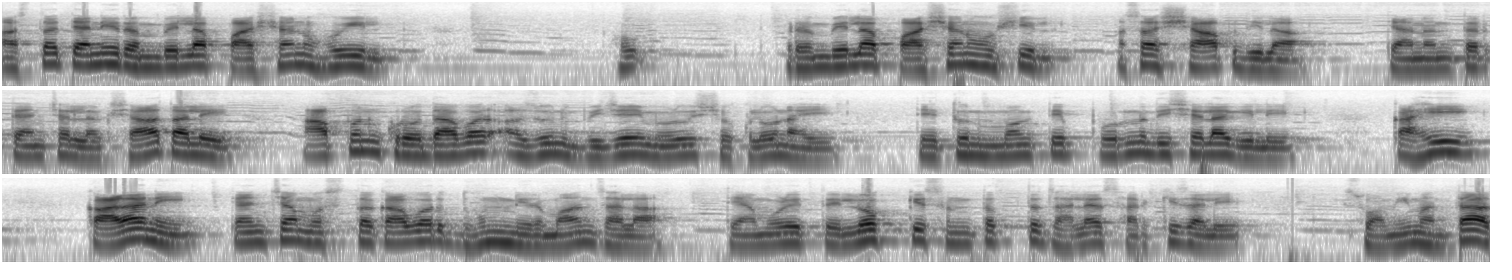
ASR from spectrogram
असता त्याने रंभेला पाषाण होईल हो रंभेला पाषाण होशील असा शाप दिला. त्यानंतर त्यांच्या लक्षात आले आपण क्रोधावर अजून विजय मिळू शकलो नाही. तेथून मग ते पूर्ण दिशेला गेले. काही काळाने त्यांच्या मस्तकावर धूम निर्माण झाला. त्यामुळे त्रैलोक्य संतप्त झाल्यासारखे झाले. स्वामी म्हणतात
